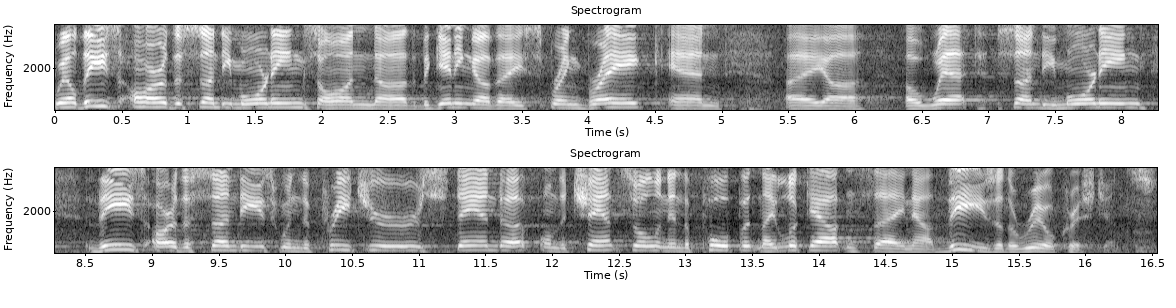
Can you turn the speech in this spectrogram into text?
Well, these are the Sunday mornings on uh, the beginning of a spring break and a, uh, a wet Sunday morning. These are the Sundays when the preachers stand up on the chancel and in the pulpit and they look out and say, Now, these are the real Christians.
